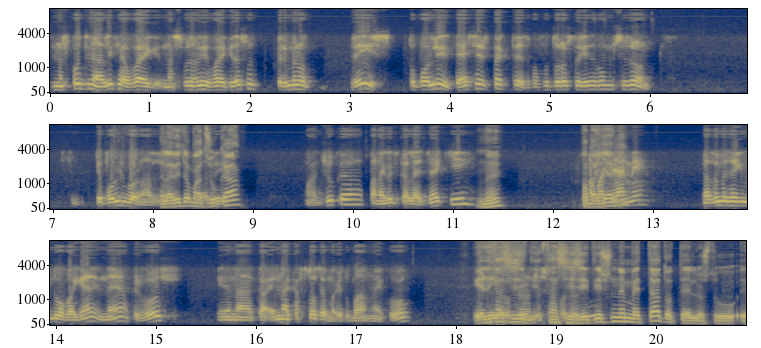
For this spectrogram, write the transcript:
να σου πω την αλήθεια, Βάη, να σου πω την αλήθεια, Βάη, κοιτάξτε ότι περιμένω τρεις, το πολύ, τέσσερις παίκτες από αυτό το ρόστερ για την επόμενη σεζόν. Και πολύ μπορώ να λέω. Δηλαδή το Ματζούκα, Ματζούκα, Παναγιώτη Καλατζάκη, ναι. Παπαγιάννη. να δούμε τι θα γίνει με τον Παπαγιάννη, ναι, ακριβώς. Είναι ένα, κα- ένα καυτό θέμα για τον Παναθηναϊκό. Γιατί θα, ο συζητη... χρόνος θα του Παπαδόπουλου. συζητήσουν μετά το τέλος του. Ε,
